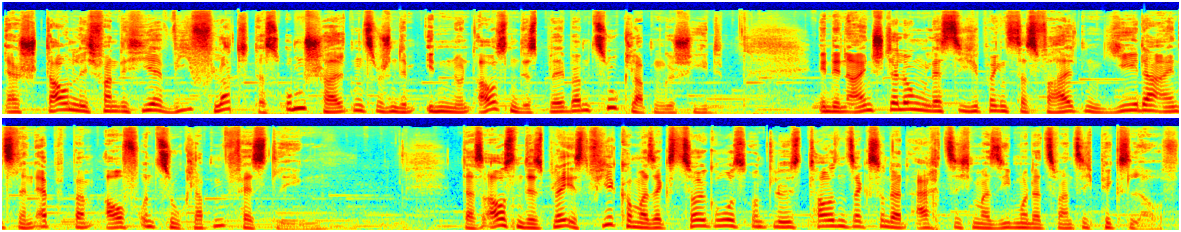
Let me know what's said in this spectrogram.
Erstaunlich fand ich hier, wie flott das Umschalten zwischen dem Innen- und Außendisplay beim Zuklappen geschieht. In den Einstellungen lässt sich übrigens das Verhalten jeder einzelnen App beim Auf- und Zuklappen festlegen. Das Außendisplay ist 4,6 Zoll groß und löst 1680 x 720 Pixel auf.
